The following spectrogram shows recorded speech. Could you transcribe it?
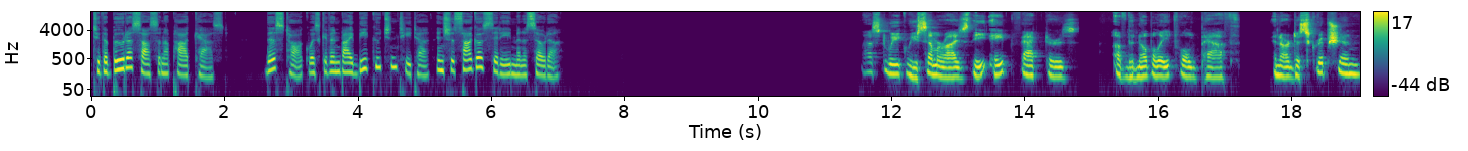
to the Buddha Sasana podcast. This talk was given by Bhikkhu Cintita in Chisago City, Minnesota. Last week we summarized the eight factors of the Noble Eightfold Path in our description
